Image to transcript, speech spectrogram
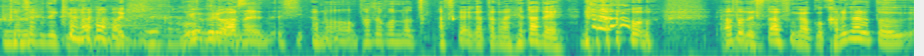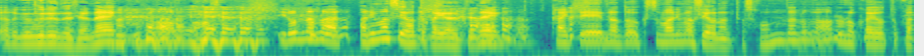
検索できる。上から僕はね、しあのパソコンの扱い方が下手で、後でスタッフがこう軽々とあのググるんですよね。あいろんなのあありますよとか言われてね、海底の洞窟もありますよなんて、そんなのがあるのかよとか。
